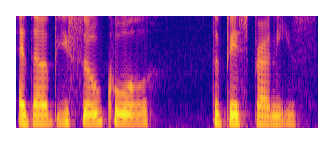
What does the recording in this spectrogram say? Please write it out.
and that would be so cool. The best brownies.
